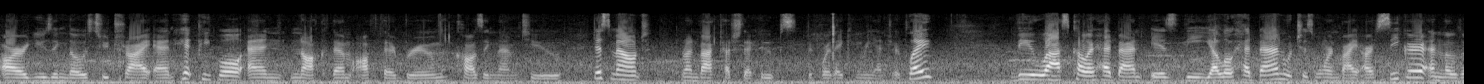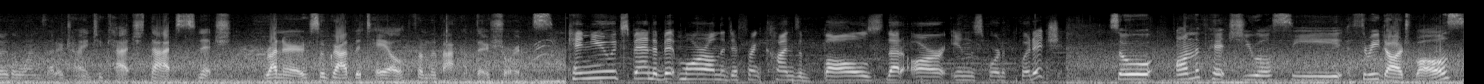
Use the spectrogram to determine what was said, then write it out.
are using those to try and hit people and knock them off their broom, causing them to dismount, run back, touch their hoops before they can re-enter play. The last color headband is the yellow headband, which is worn by our seeker, and those are the ones that are trying to catch that snitch runner, so grab the tail from the back of their shorts. Can you expand a bit more on the different kinds of balls that are in the sport of Quidditch? So on the pitch you will see three dodgeballs,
